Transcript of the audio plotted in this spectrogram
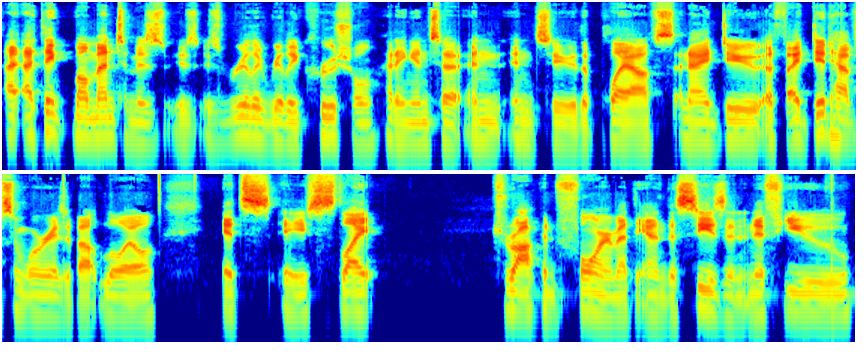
I, think momentum is, is is really really crucial heading into in, into the playoffs. And I do if I did have some worries about Loyal, it's a slight drop in form at the end of the season. And if you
